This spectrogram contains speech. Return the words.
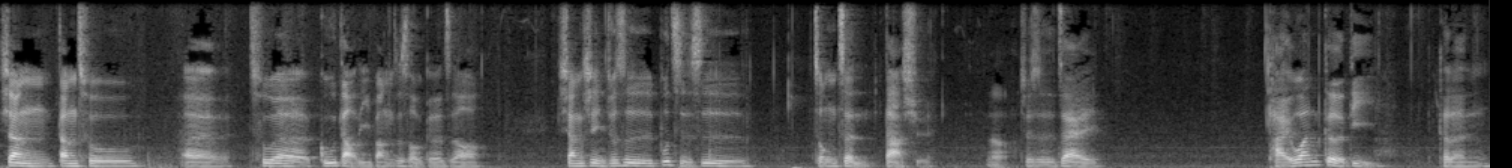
像当初呃出了《孤岛离邦》这首歌之后，相信就是不只是中正大学，嗯，就是在台湾各地，可能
